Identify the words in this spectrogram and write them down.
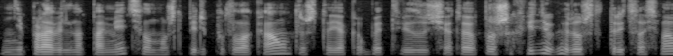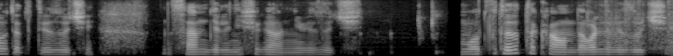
неправильно пометил, может перепутал аккаунты, что якобы это везучий. А то я в прошлых видео говорил, что 38 вот этот везучий. На самом деле нифига он не везучий. Вот, вот этот аккаунт довольно везучий.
